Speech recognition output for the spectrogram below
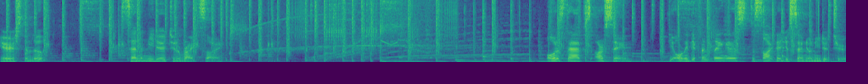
Here's the loop. Send the needle to the right side. All the steps are same. The only different thing is the side that you send your needle to.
